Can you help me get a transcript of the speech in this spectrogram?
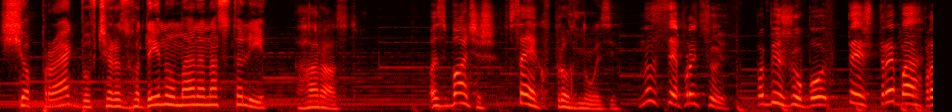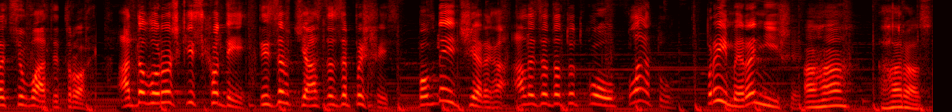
Щоб проект був через годину у мене на столі. Гаразд. Ось бачиш, все як в прогнозі. Ну все, працюй. Побіжу, бо теж треба працювати трохи. А до ворожки сходи. Ти завчасно запишись, бо в неї черга, але за додаткову плату прийме раніше. Ага, гаразд.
